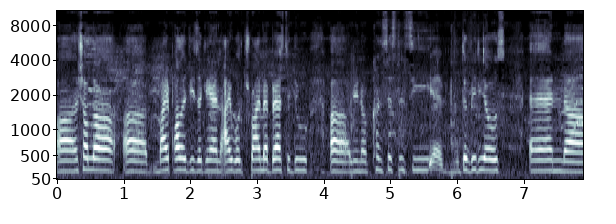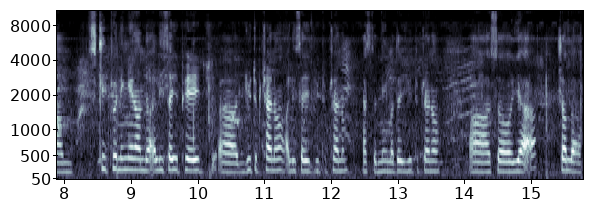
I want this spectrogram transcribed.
Uh, inshallah, uh, my apologies again. I will try my best to do, uh, you know, consistency the videos and um, just keep tuning in on the Ali Syed page, uh, YouTube channel, Ali Syed YouTube channel. That's the name of the YouTube channel. Uh, so yeah, inshallah.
